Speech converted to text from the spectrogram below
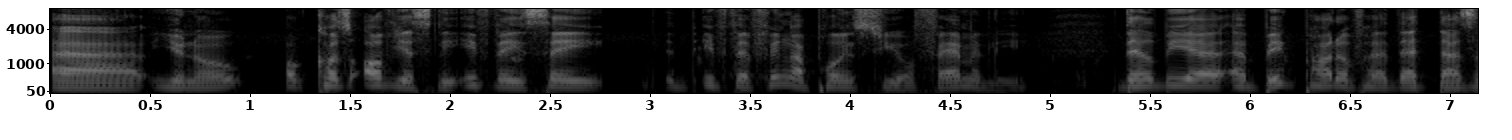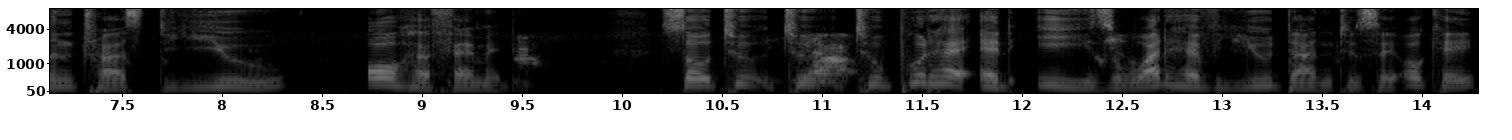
uh, you know, because obviously, if they say, if the finger points to your family, there'll be a, a big part of her that doesn't trust you or her family. So to to Yeah. to put her at ease, what have you done to say, okay,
